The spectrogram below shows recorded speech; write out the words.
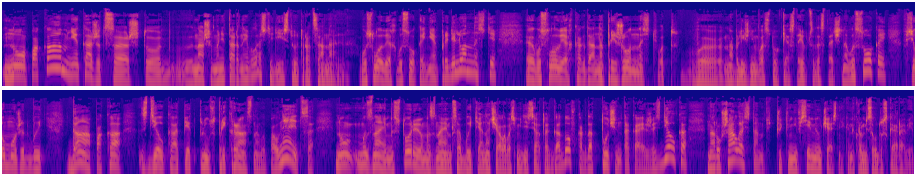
Но пока мне кажется, что наши монетарные власти действуют рационально. В условиях высокой неопределенности, э, в условиях, когда напряженность вот в, на Ближнем Востоке остается достаточно достаточно высокой, все может быть. Да, пока сделка ОПЕК плюс прекрасно выполняется, но мы знаем историю, мы знаем события начала 80-х годов, когда точно такая же сделка нарушалась там чуть ли не всеми участниками, кроме Саудовской Аравии.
